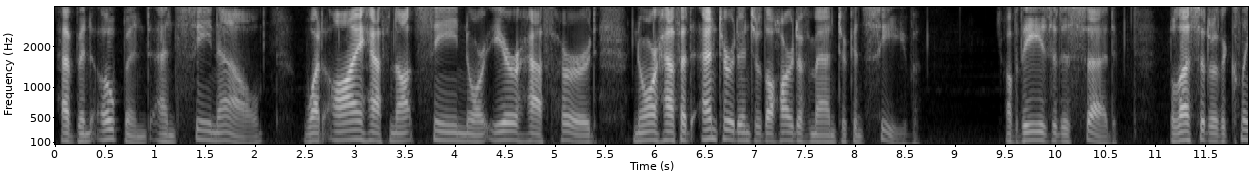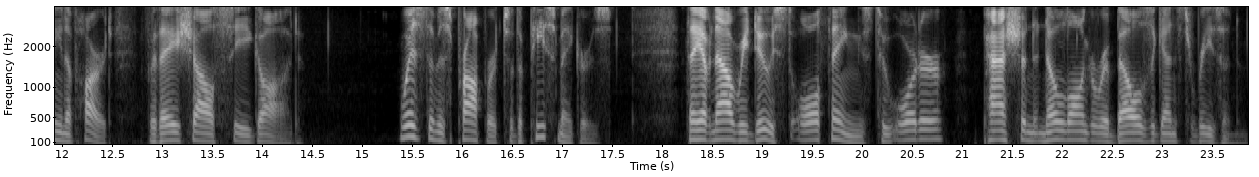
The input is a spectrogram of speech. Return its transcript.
have been opened and see now what eye hath not seen, nor ear hath heard, nor hath it entered into the heart of man to conceive. Of these it is said, Blessed are the clean of heart, for they shall see God. Wisdom is proper to the peacemakers. They have now reduced all things to order. Passion no longer rebels against reason.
